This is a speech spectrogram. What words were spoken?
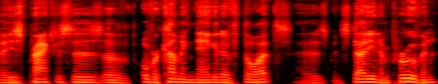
These practices of overcoming negative thoughts has been studied and proven,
